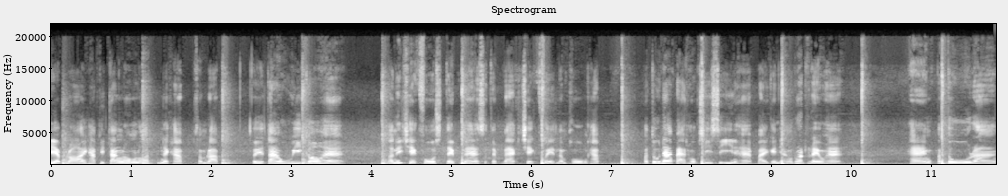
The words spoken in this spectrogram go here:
เรียบร้อยครับ ติดตั้งลงรถนะครับสำหรับ Toyota Vigo ฮะ ตอนนี้เช็ค4 step นะฮะสเต็ปแรกเช็คเฟสลำโพงครับ ประตูหน้า 8644 นะฮะ ไปกันอย่างรวดเร็วฮะ แผงประตูหลัง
